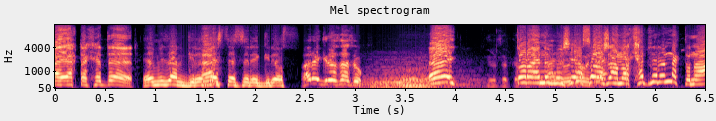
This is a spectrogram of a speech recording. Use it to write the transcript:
না একটা খেতের। এমি জান গিরস আছে আসতেছে রে গিরস আরে গিরস আসুক। এই তোরা এনে বসে আছিস আমার খেতে না না?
